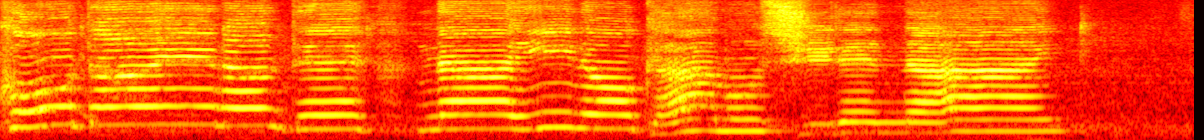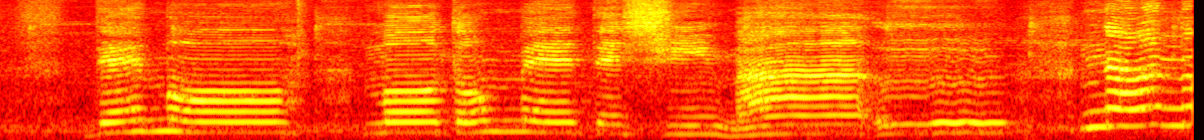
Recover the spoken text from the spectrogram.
う。答えなんてないのかもしれない。でも求めてしまう。何の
